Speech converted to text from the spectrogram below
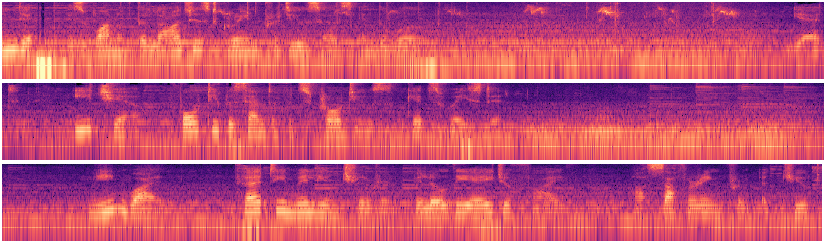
India is one of the largest grain producers in the world. Yet, each year 40% of its produce gets wasted. Meanwhile, 30 million children below the age of 5 are suffering from acute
